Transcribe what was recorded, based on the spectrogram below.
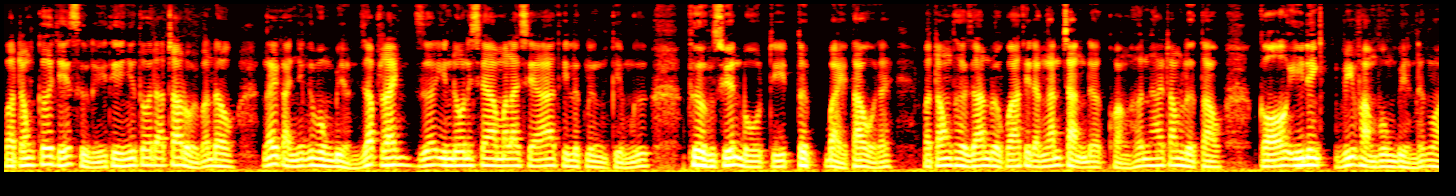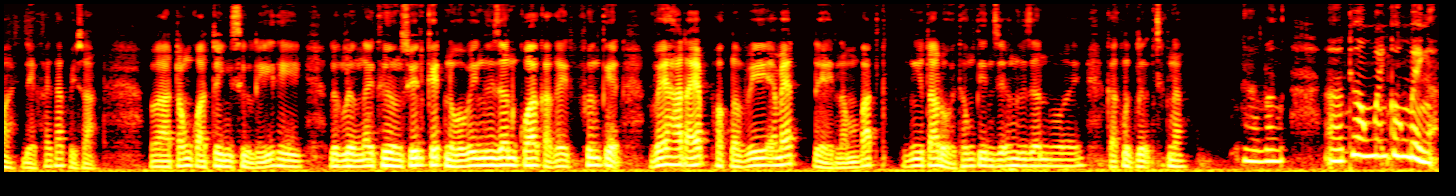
Và trong cơ chế xử lý thì như tôi đã trao đổi ban đầu, ngay cả những cái vùng biển giáp ranh giữa Indonesia, Malaysia thì lực lượng kiểm ngư thường xuyên bố trí trực 7 tàu ở đây. Và trong thời gian vừa qua thì đã ngăn chặn được khoảng hơn 200 lượt tàu có ý định vi phạm vùng biển nước ngoài để khai thác thủy sản và trong quá trình xử lý thì lực lượng này thường xuyên kết nối với ngư dân qua các cái phương tiện VHF hoặc là VMS để nắm bắt như trao đổi thông tin giữa ngư dân với các lực lượng chức năng. À, vâng, à, thưa ông Nguyễn Công Bình ạ,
